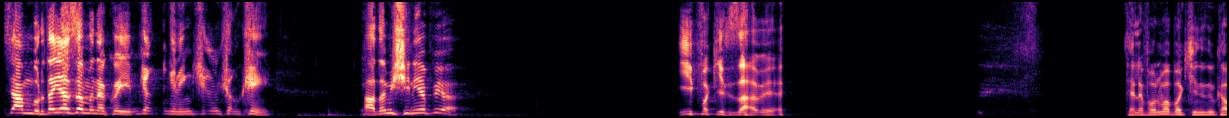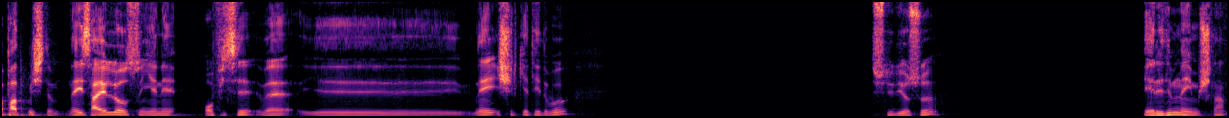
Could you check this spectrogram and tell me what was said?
Sen burada yaz amına koyayım. Çok şey. Adam işini yapıyor. İyi fakiriz abi. Telefonuma bakayım dedim kapatmıştım. Neyse hayırlı olsun yeni ofisi ve eee, ne şirketiydi bu? Stüdyosu. Eridim neymiş lan?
